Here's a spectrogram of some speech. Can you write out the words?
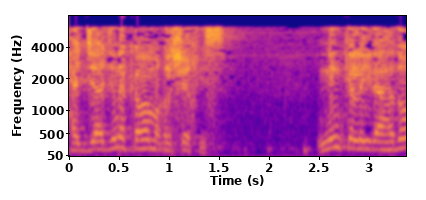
xajaajna kama maqal sheekhiisa ninka la yidhaahdo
